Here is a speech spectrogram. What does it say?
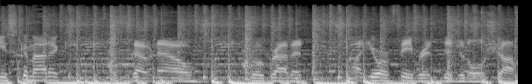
me, Schematic. This is out now. Go grab it at your favorite digital shop.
